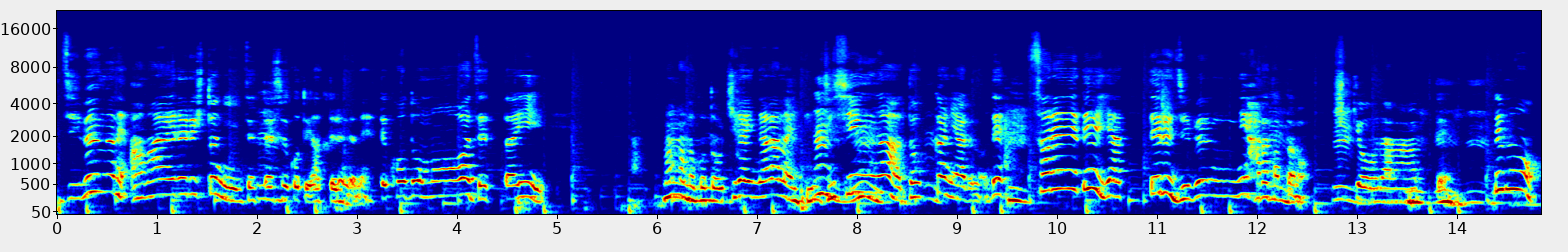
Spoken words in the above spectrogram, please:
自分がね、甘えれる人に絶対そういうことやってるんだよね。で、子供は絶対、ママのことを嫌いにならないっていう自信がどっかにあるので、それでやってる自分に腹立ったの。卑怯だなって。でも、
